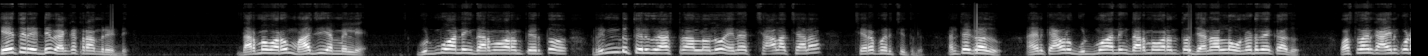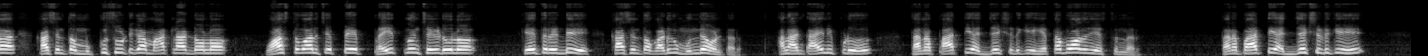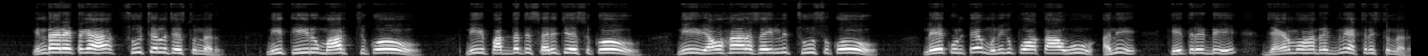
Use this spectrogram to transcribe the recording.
కేతిరెడ్డి వెంకట్రామరెడ్డి. ధర్మవరం మాజీ MLA. Good morning Dharmavaram పేరుతో రెండు తెలుగు రాష్ట్రాల్లోనూ ఆయన చాలా చాలా చిరపరిచితుడు. అంతేకాదు ఆయన కేవలం గుడ్ మార్నింగ్ ధర్మవరంతో జనాల్లో ఉండడమే కాదు వాస్తవానికి ఆయన కూడా కాసింత ముక్కుసూటిగా మాట్లాడడంలో వాస్తవాలు చెప్పే ప్రయత్నం చేయడంలో కేతిరెడ్డి కాసింత ఒక అడుగు ముందే ఉంటారు. అలాంటి ఆయన ఇప్పుడు తన పార్టీ అధ్యక్షుడికి హితబోధ చేస్తున్నారు. తన పార్టీ అధ్యక్షుడికి ఇండైరెక్ట్గా సూచనలు చేస్తున్నారు. నీ తీరు మార్చుకో. నీ పద్ధతి సరిచేసుకో. నీ వ్యవహార శైలిని చూసుకో. లేకుంటే మునిగిపోతావు అని కేతిరెడ్డి జగన్మోహన్ రెడ్డిని హెచ్చరిస్తున్నారు.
